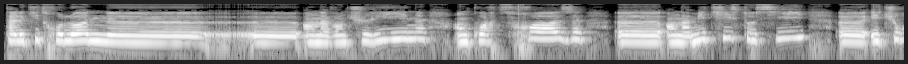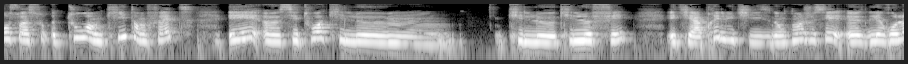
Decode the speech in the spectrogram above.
tu as le kit roll euh, en aventurine, en quartz rose, en améthyste aussi. et tu reçois tout en kit en fait. Et c'est toi qui le, qui, le, qui le fait et qui après l'utilise. Donc moi je sais, euh, les roll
